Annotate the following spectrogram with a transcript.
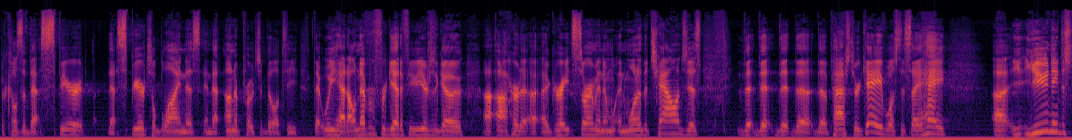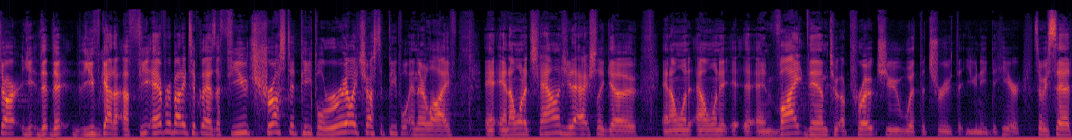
because of that spirit, that spiritual blindness and that unapproachability that we had. I'll never forget a few years ago, uh, I heard a, a, great sermon, and, and, one of the challenges that, that the, the pastor gave was to say, hey, uh, you need to start, you, have got a, a, few, everybody typically has a few trusted people, really trusted people in their life. And, and I want to challenge you to actually go and I want, I want to invite them to approach you with the truth that you need to hear. So he said,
